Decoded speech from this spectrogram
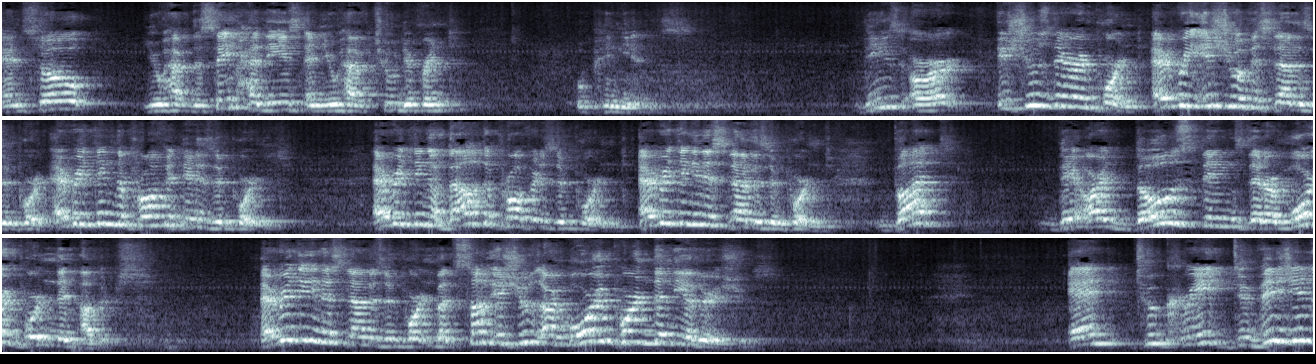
And so, you have the same hadith and you have two different opinions. These are issues that are important. Every issue of Islam is important. Everything the Prophet did is important. Everything about the Prophet is important. Everything in Islam is important. But there are those things that are more important than others. Everything in Islam is important, but some issues are more important than the other issues. And to create division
